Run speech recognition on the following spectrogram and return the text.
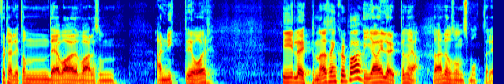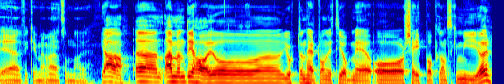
fortell litt om det. Hva, hva er det som er nytt i år? I løypene, tenker du på? Ja, i løypene, ja. Det er noe sånn småtteri jeg fikk med meg. Ja, uh, nei, men de har jo gjort en helt vanvittig jobb med å shape opp ganske mye i år.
